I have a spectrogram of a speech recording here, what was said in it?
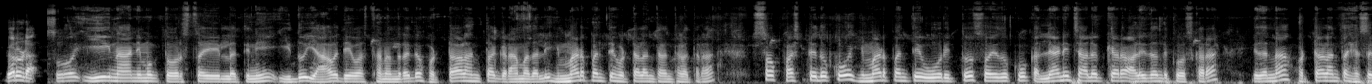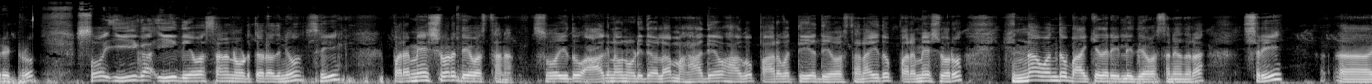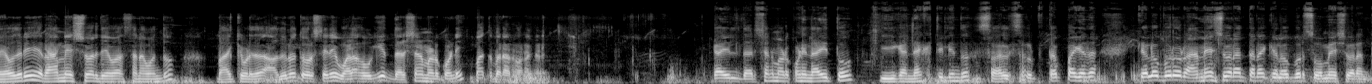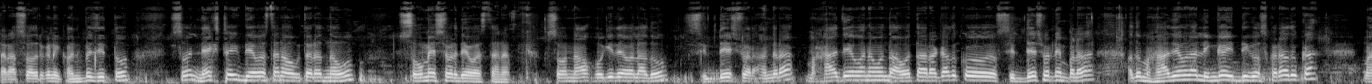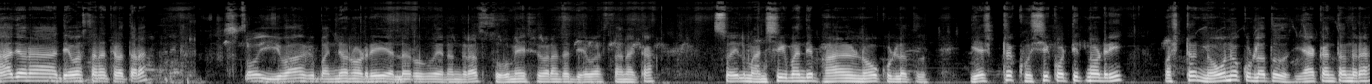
ಗರುಡ. ಸೊ ಈಗ ನಾ ನಿಮಗ್ ತೋರಿಸ್ತಾ ಇಲ್ಲತ್ತೀನಿ ಇದು ಯಾವ ದೇವಸ್ಥಾನ ಅಂದ್ರೆ ಇದು ಹೊಟ್ಟಾಳ ಅಂತ ಗ್ರಾಮದಲ್ಲಿ ಹಿಮ್ಮಾಡಪಂತಿ ಹೊಟ್ಟಾಳ ಅಂತ ಅಂತ ಹೇಳ್ತಾರ. ಸೊ ಫಸ್ಟ್ ಇದಕ್ಕೂ ಹಿಮ್ಮಾಡಪಂತಿ ಊರಿತ್ತು. ಸೊ ಇದಕ್ಕೂ ಕಲ್ಯಾಣಿ ಚಾಲುಕ್ಯರ ಅಳಿದಂದಕ್ಕೋಸ್ಕರ ಇದನ್ನ ಹೊಟ್ಟಾಳ ಅಂತ ಹೆಸರಿಟ್ರು. ಸೊ ಈಗ ಈ ದೇವಸ್ಥಾನ ನೋಡ್ತಾ ಇರೋದು ನೀವು ಶ್ರೀ ಪರಮೇಶ್ವರ ದೇವಸ್ಥಾನ. ಸೊ ಇದು ಆಗ ನಾವು ನೋಡಿದೇವಲ್ಲ ಮಹಾದೇವ್ ಹಾಗೂ ಪಾರ್ವತಿಯ ದೇವಸ್ಥಾನ. ಇದು ಪರಮೇಶ್ವರು, ಇನ್ನ ಒಂದು ಬಾಕಿ ಇಲ್ಲಿ ದೇವಸ್ಥಾನ ಅಂದ್ರ ಶ್ರೀ ಯಾವ್ದ್ರಿ? ರಾಮೇಶ್ವರ ದೇವಸ್ಥಾನ ಒಂದು ಬಾಕಿ ಉಳಿದ ಅದನ್ನು ತೋರಿಸ್ತೀನಿ. ಒಳ ಹೋಗಿ ದರ್ಶನ ಮಾಡ್ಕೊಂಡು ಮತ್ತೆ ಬರೋರು ಹೊರಗಡೆ. ಈಗ ಇಲ್ಲಿ ದರ್ಶನ ಮಾಡ್ಕೊಂಡಿದ್ದಾಯ್ತು ಈಗ ನೆಕ್ಸ್ಟ್ ಇಲ್ಲಿಂದು ಸ್ವಲ್ಪ ಸ್ವಲ್ಪ ತಪ್ಪಾಗ್ಯದ. ಕೆಲವೊಬ್ಬರು ರಾಮೇಶ್ವರ ಅಂತಾರೆ, ಕೆಲವೊಬ್ಬರು ಸೋಮೇಶ್ವರ ಅಂತಾರೆ. ಸೊ ಅದ್ರ ಕಡೆ ಕನ್ಫ್ಯೂಸ್ ಇತ್ತು. ಸೊ ನೆಕ್ಸ್ಟ್ ಈಗ ದೇವಸ್ಥಾನ ಹೋಗ್ತಾ ಇರೋದು ನಾವು ಸೋಮೇಶ್ವರ ದೇವಸ್ಥಾನ. ಸೊ ನಾವು ಹೋಗಿದ್ದೇವಲ್ಲ ಅದು ಸಿದ್ದೇಶ್ವರ. ಅಂದ್ರ ಮಹಾದೇವನ ಒಂದು ಅವತಾರಕ, ಅದಕ್ಕೆ ಸಿದ್ದೇಶ್ವರ ಟೆಂಪಲ್ ಅದು. ಮಹಾದೇವನ ಲಿಂಗ ಇದ್ದಿಗೋಸ್ಕರ ಅದಕ್ಕೆ ಮಹಾದೇವನ ದೇವಸ್ಥಾನ ಅಂತ ಹೇಳ್ತಾರ. ಸೊ ಇವಾಗ ಬಂದೇವ್ ನೋಡ್ರಿ ಎಲ್ಲರೂ ಏನಂದ್ರ ಸೋಮೇಶ್ವರ ಅಂತ ದೇವಸ್ಥಾನಕ್ಕೆ. ಸೊ ಇಲ್ಲಿ ಮನ್ಸಿಗೆ ಬಂದು ಭಾಳ ನೋವು ಕೊಡ್ಲತ್ತದ. ಎಷ್ಟು ಖುಷಿ ಕೊಟ್ಟಿತ್ತು ನೋಡ್ರಿ. ಅಷ್ಟು ನೋವು ಕೊಡ್ಲತ್ತದ. ಯಾಕಂತಂದ್ರ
